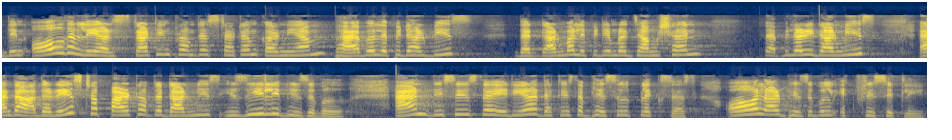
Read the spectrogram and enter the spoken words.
then all the layers starting from the stratum corneum, viable epidermis, the dermal epidermal junction, papillary dermis and the, the rest of part of the dermis easily visible. And this is the area that is the basal plexus. All are visible explicitly.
